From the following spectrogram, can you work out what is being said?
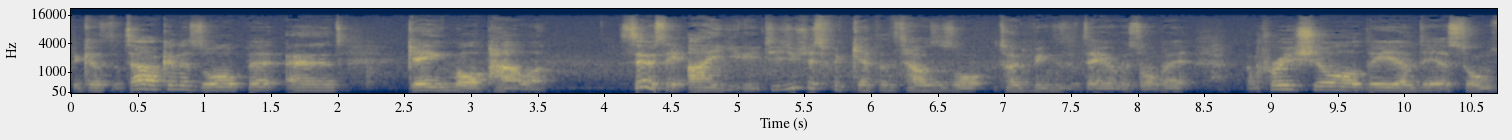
because the tower can absorb it and gain more power. Seriously, I did you just forget that the towers turn things into data and absorb it? I'm pretty sure the uh, data storms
